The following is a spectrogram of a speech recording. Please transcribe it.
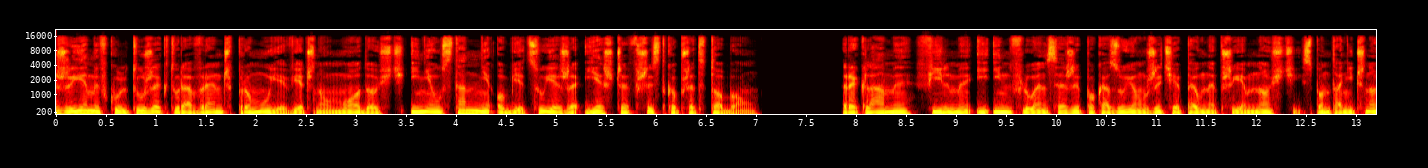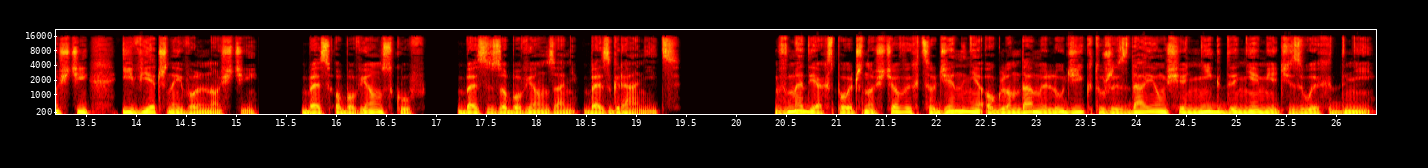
Żyjemy w kulturze, która wręcz promuje wieczną młodość i nieustannie obiecuje, że jeszcze wszystko przed tobą. Reklamy, filmy i influencerzy pokazują życie pełne przyjemności, spontaniczności i wiecznej wolności, bez obowiązków, bez zobowiązań, bez granic. W mediach społecznościowych codziennie oglądamy ludzi, którzy zdają się nigdy nie mieć złych dni.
